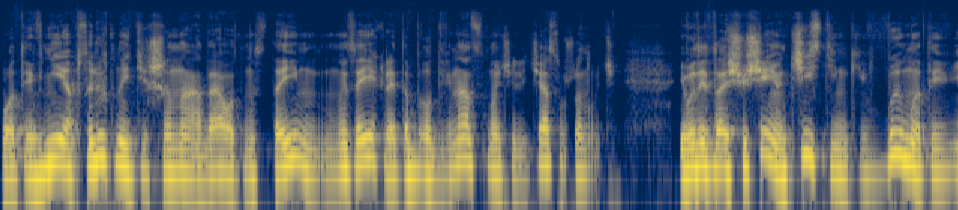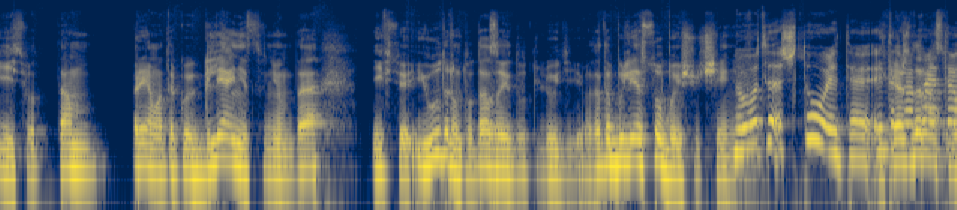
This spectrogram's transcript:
вот, и в ней абсолютная тишина, да, вот мы стоим, мы заехали, это было 12 ночи или час уже ночи, и вот это ощущение, он чистенький, вымытый весь, вот там прямо такой глянец в нем, да, и все. И утром туда зайдут люди. И вот это были особые ощущения. Ну вот что это? И это какая-то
